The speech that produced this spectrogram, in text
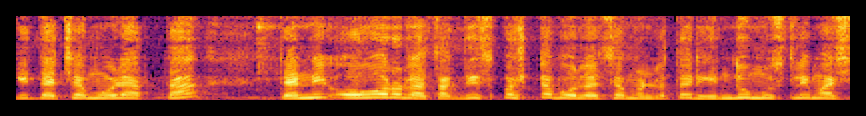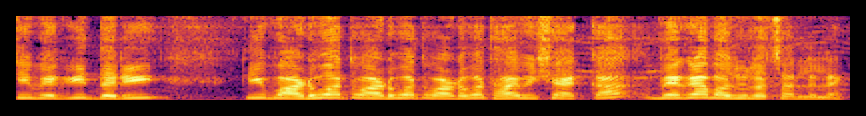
की त्याच्यामुळे आत्ता त्यांनी ओव्हरऑलच अगदी स्पष्ट बोलायचं म्हटलं तर हिंदू मुस्लिम अशी वेगळी दरी ती वाढवत वाढवत वाढवत हा विषय एका वेगळ्या बाजूला चाललेला आहे.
